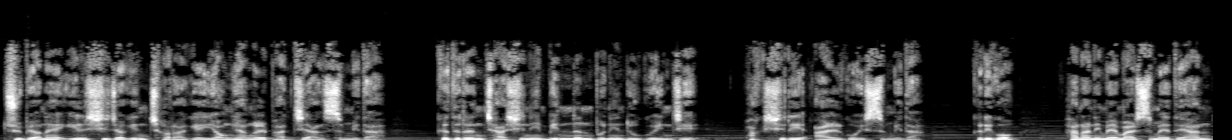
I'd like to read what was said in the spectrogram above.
주변의 일시적인 철학에 영향을 받지 않습니다. 그들은 자신이 믿는 분이 누구인지 확실히 알고 있습니다. 그리고 하나님의 말씀에 대한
